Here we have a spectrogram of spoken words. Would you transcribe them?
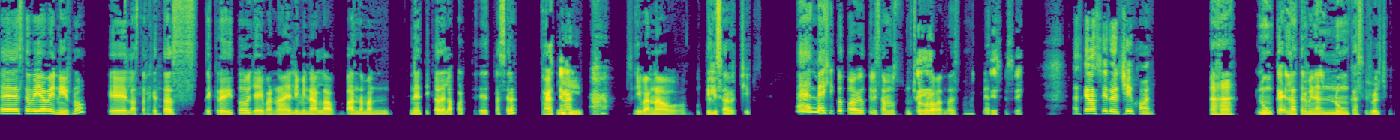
Eh, se veía venir, ¿no? Que las tarjetas de crédito ya iban a eliminar la banda magnética de la parte trasera. Ah, y se iban a utilizar chips. En México todavía utilizamos un chorro Sí. la banda de esta magnética. Sí, sí, sí. Es que no sirve el chip, joven. Ajá. Nunca, en la terminal nunca sirve el chip.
